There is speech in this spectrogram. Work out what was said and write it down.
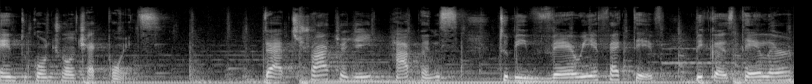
and to control checkpoints. That strategy happens to be very effective because Taylor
